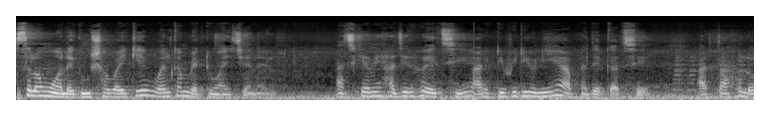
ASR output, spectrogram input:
আসসালামু আলাইকুম সবাইকে welcome back to my channel আজকে আমি হাজির হয়েছি আরেকটি ভিডিও নিয়ে আপনাদের কাছে, আর তা হলো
